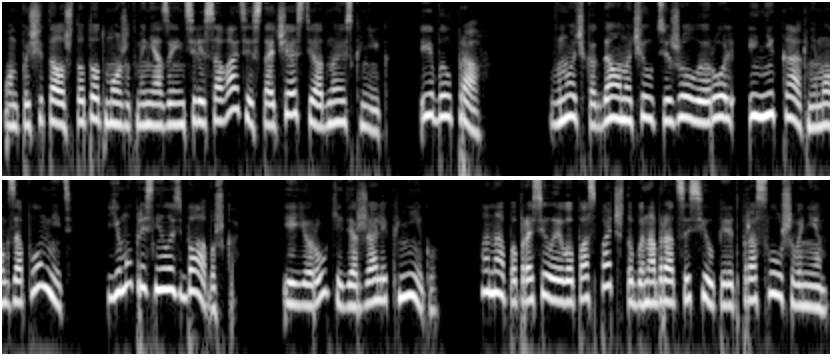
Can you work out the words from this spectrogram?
Он посчитал, что тот может меня заинтересовать и стать частью одной из книг. И был прав. В ночь, когда он учил тяжелую роль и никак не мог запомнить, ему приснилась бабушка. Ее руки держали книгу. Она попросила его поспать, чтобы набраться сил перед прослушиванием,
